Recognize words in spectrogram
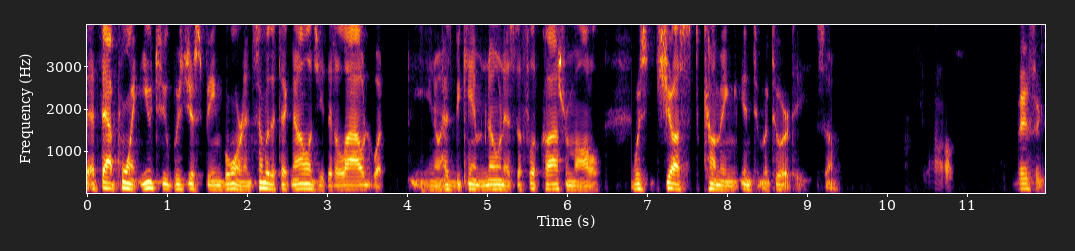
at that point, YouTube was just being born, and some of the technology that allowed what you know has become known as the flipped classroom model was just coming into maturity. So, amazing.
